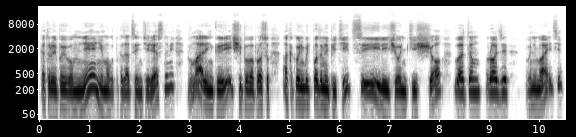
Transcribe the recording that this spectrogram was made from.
которые, по его мнению, могут показаться интересными в маленькой речи по вопросу о какой-нибудь поданной петиции или чего-нибудь еще в этом роде. Понимаете? —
